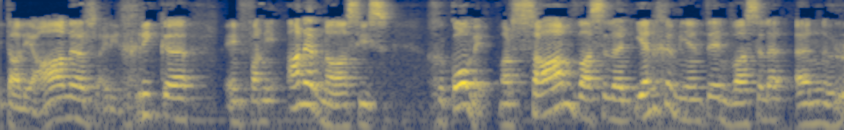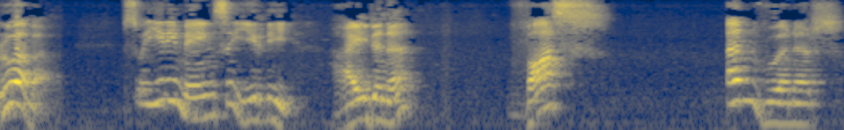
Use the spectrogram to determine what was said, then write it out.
Italianers, uit die Grieke en van die ander nasies gekom het, maar saam was hulle in een gemeente en was hulle in Rome. So hierdie mense, hierdie heidene was inwoners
